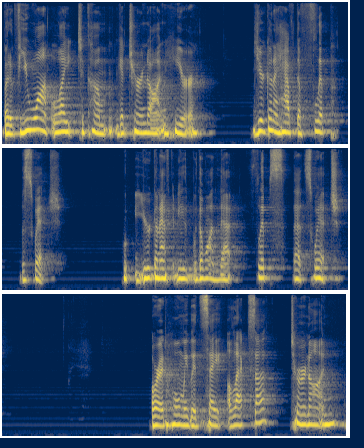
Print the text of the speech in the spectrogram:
But if you want light to come get turned on here, you're going to have to flip the switch. You're going to have to be the one that flips that switch. Or at home, we would say, Alexa, turn on.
